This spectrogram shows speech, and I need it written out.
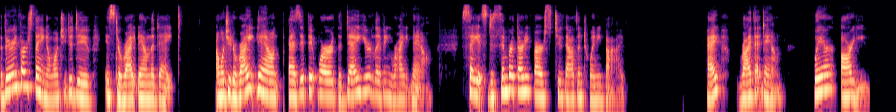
The very first thing I want you to do is to write down the date. I want you to write down as if it were the day you're living right now. Say it's December 31st, 2025. Okay, write that down. Where are you?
